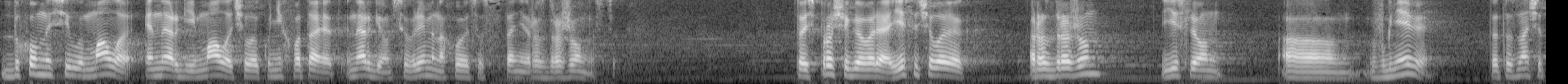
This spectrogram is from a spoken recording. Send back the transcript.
духовной силы мало, энергии мало, человеку не хватает энергии, он все время находится в состоянии раздраженности. То есть, проще говоря, если человек раздражен, если он э, в гневе, то это значит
